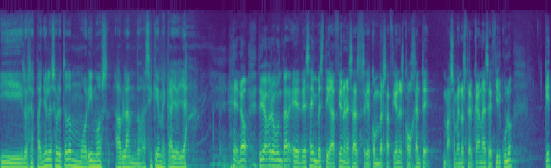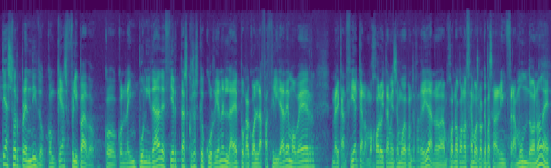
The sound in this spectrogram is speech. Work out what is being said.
Y los españoles, sobre todo, morimos hablando. Así que me callo ya. No, te iba a preguntar, en esa investigación, en esas conversaciones con gente más o menos cercana a ese círculo, ¿Qué te ha sorprendido? ¿Con qué has flipado? Con, la impunidad de ciertas cosas que ocurrían en la época, con la facilidad de mover mercancía, que a lo mejor hoy también se mueve con esa facilidad. A lo mejor no conocemos lo que pasa en el inframundo, ¿no? Eh,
